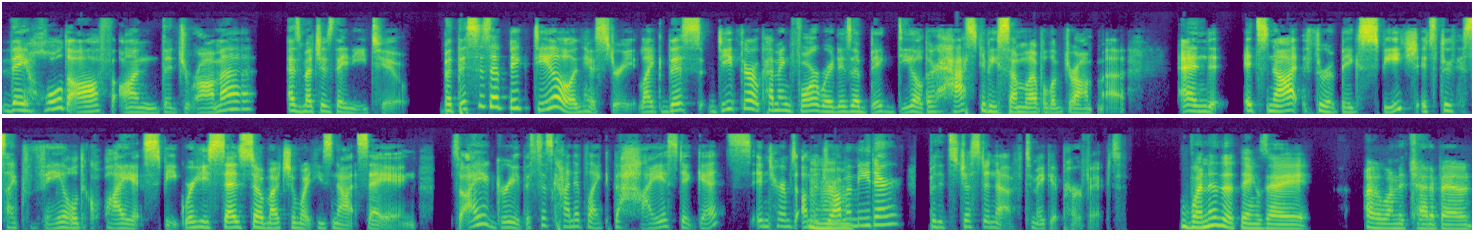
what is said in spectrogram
they hold off on the drama as much as they need to. But this is a big deal in history. Like this deep throat coming forward is a big deal. There has to be some level of drama. And it's not through a big speech, it's through this like veiled quiet speak where he says so much in what he's not saying. So I agree. This is kind of like the highest it gets in terms on the Mhm. drama meter, but it's just enough to make it perfect. One of the things I I want to chat about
